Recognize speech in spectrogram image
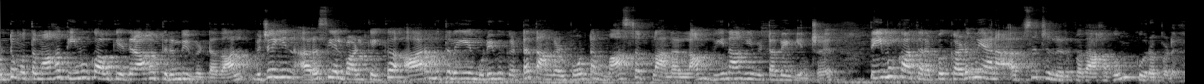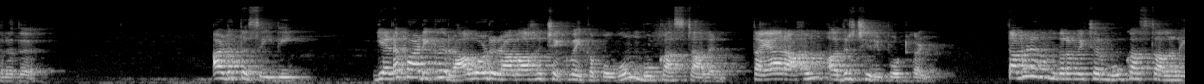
ஒட்டுமொத்தமாக திமுகவுக்கு எதிராக திரும்பி விட்டதால் விஜயின் அரசியல் வாழ்க்கைக்கு ஆரம்பத்திலேயே முடிவு கட்ட தாங்கள் போட்ட மாஸ்டர் பிளான் எல்லாம் வீணாகிவிட்டதே என்று திமுக தரப்பு கடுமையான அப்செட்டில் இருப்பதாகவும் கூறப்படுகிறது. அடுத்த செய்தி. எடப்பாடிக்கு ராவோடு ராவாக செக் வைக்க போகும் மு ஸ்டாலின். தயாராகும் அதிர்ச்சி ரிப்போர்ட்கள் தமிழக முதலமைச்சர் மு க ஸ்டாலினை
